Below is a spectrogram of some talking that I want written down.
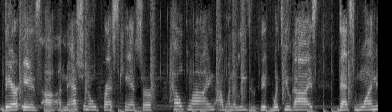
there is a, a, national breast cancer helpline. I want to leave with, with you guys. That's 1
